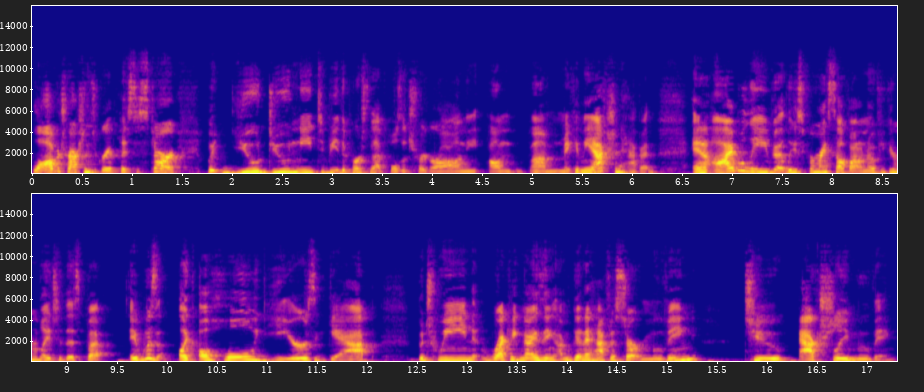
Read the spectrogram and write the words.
law of attraction is a great place to start but you do need to be the person that pulls the trigger on the on um, making the action happen. And i believe at least for myself i don't know if you can relate to this but it was like a whole year's gap between recognizing i'm gonna have to start moving to actually moving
